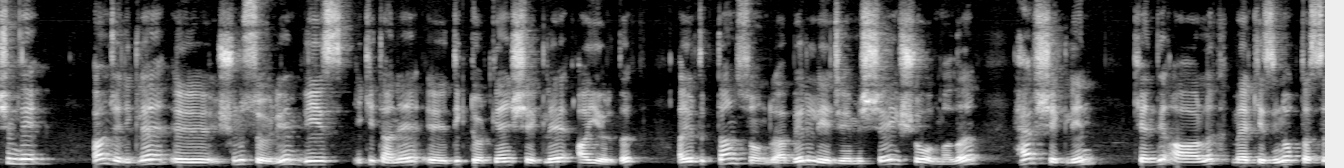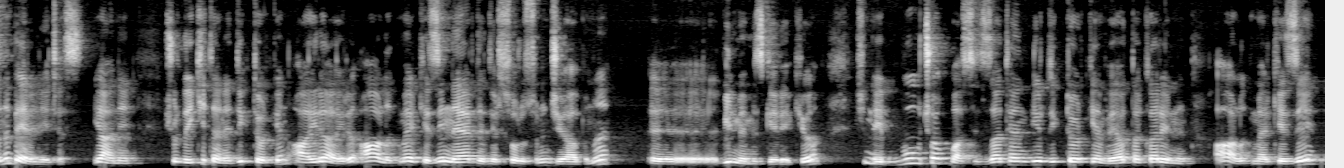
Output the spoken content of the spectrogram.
Şimdi öncelikle e, şunu söyleyeyim. Biz iki tane e, dikdörtgen şekle ayırdık. Ayırdıktan sonra belirleyeceğimiz şey şu olmalı. Her şeklin kendi ağırlık merkezi noktasını belirleyeceğiz. Yani şurada iki tane dikdörtgen ayrı ayrı ağırlık merkezi nerededir sorusunun cevabını e, bilmemiz gerekiyor. Şimdi bu çok basit. Zaten bir dikdörtgen veya da karenin ağırlık merkezi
